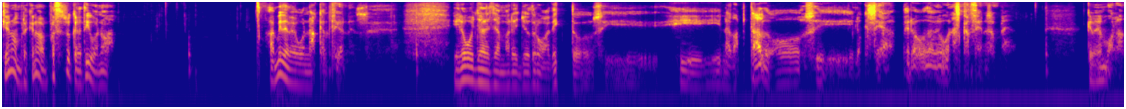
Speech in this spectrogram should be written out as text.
¿Qué nombre? ¿Qué no? El proceso creativo no. A mí dame buenas canciones. Y luego ya les llamaré yo drogadictos y, inadaptados y lo que sea. Pero dame buenas canciones, hombre. Que me molan.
